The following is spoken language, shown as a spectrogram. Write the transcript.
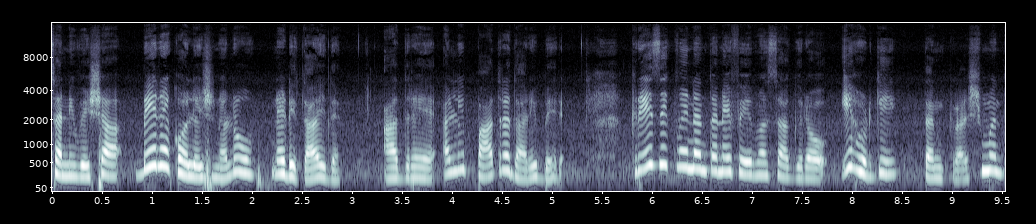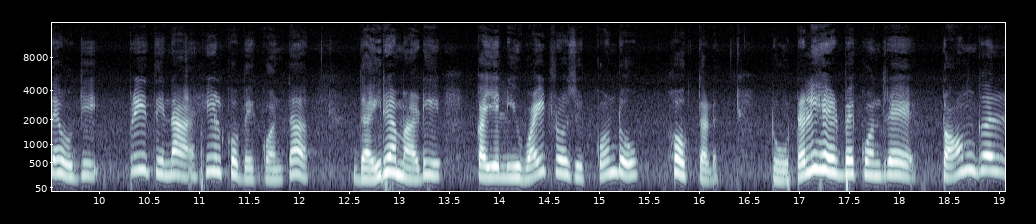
ಸನ್ನಿವೇಶ ಬೇರೆ ಕಾಲೇಜಿನಲ್ಲೂ ನಡೀತಾ ಇದೆ. ಆದರೆ ಅಲ್ಲಿ ಪಾತ್ರಧಾರಿ ಬೇರೆ. ಕ್ರೇಜಿ ಕ್ವೀನ್ ಅಂತಲೇ ಫೇಮಸ್ ಆಗಿರೋ ಈ ಹುಡುಗಿ ತನ್ನ ಕ್ರಶ್ ಮುಂದೆ ಹೋಗಿ ಪ್ರೀತಿನ ಹೇಳ್ಕೋಬೇಕು ಅಂತ ಧೈರ್ಯ ಮಾಡಿ ಕೈಯಲ್ಲಿ ವೈಟ್ ರೋಸ್ ಇಟ್ಕೊಂಡು ಹೋಗ್ತಾಳೆ. ಟೋಟಲಿ ಹೇಳಬೇಕು ಅಂದರೆ ಟಾಮ್ ಗರ್ಲ್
